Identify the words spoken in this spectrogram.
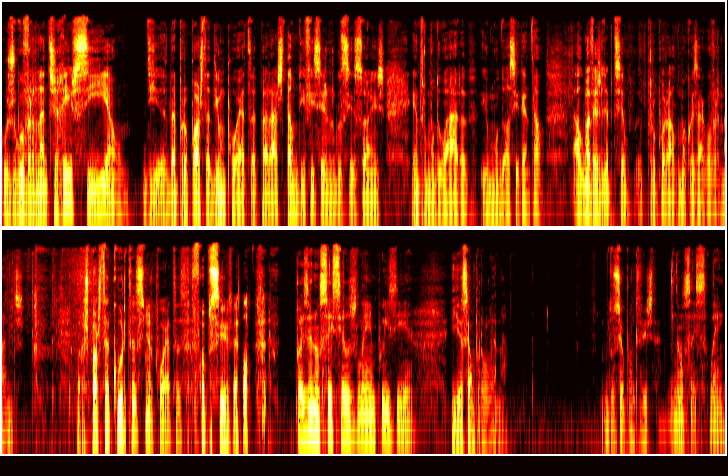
Os governantes rir-se-iam da proposta de um poeta para as tão difíceis negociações entre o mundo árabe e o mundo ocidental. Alguma vez lhe apeteceu propor alguma coisa a governantes? Uma resposta curta, senhor poeta, se for possível. Pois eu não sei se eles leem poesia. E esse é um problema, do seu ponto de vista? Não sei se leem.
